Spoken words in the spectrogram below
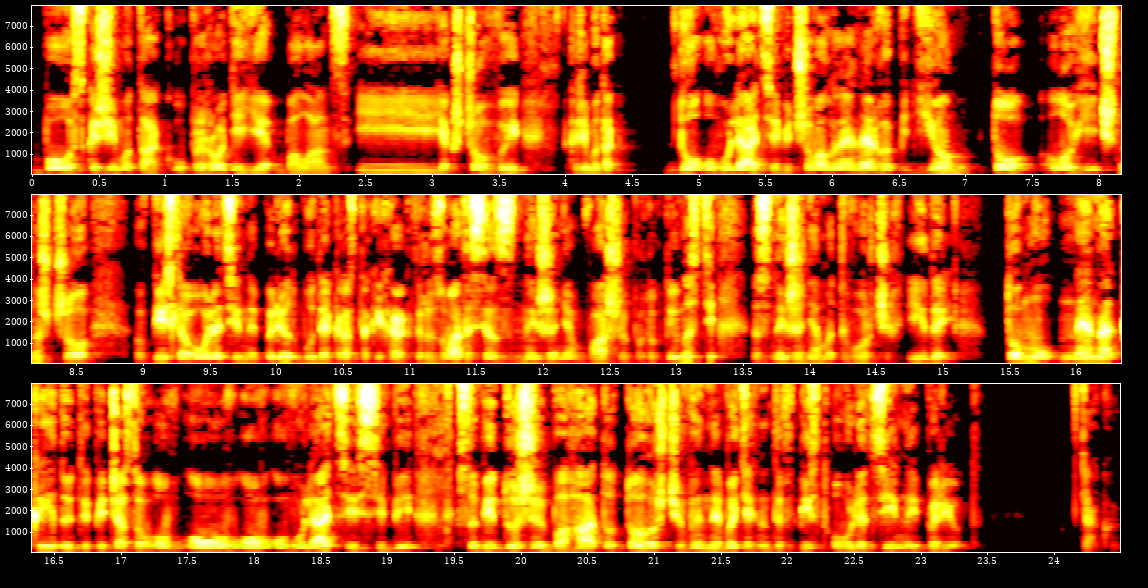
Бо, скажімо так, у природі є баланс. І якщо ви, скажімо так, до овуляції відчували енергопідйом, то логічно, що після овуляційний період буде якраз таки характеризуватися зниженням вашої продуктивності, зниженнями творчих ідей. Тому не накидуйте під час ов- ов- ов- ов- овуляції собі, собі дуже багато того, що ви не витягнете в піст овуляційний період. Дякую.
